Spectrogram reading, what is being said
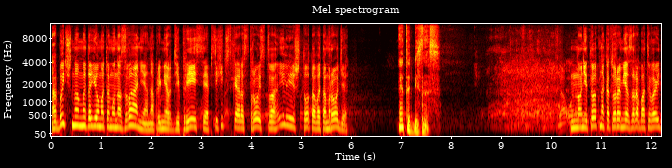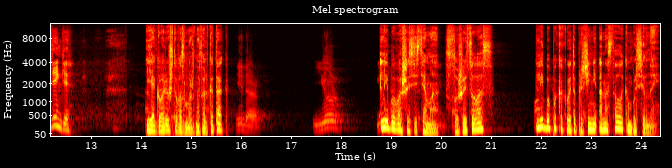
Обычно мы даем этому название, например, депрессия, психическое расстройство или что-то в этом роде. Это бизнес. Но не тот, на котором я зарабатываю деньги. Я говорю, что возможно только так. Либо ваша система слушается вас, либо по какой-то причине она стала компульсивной.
